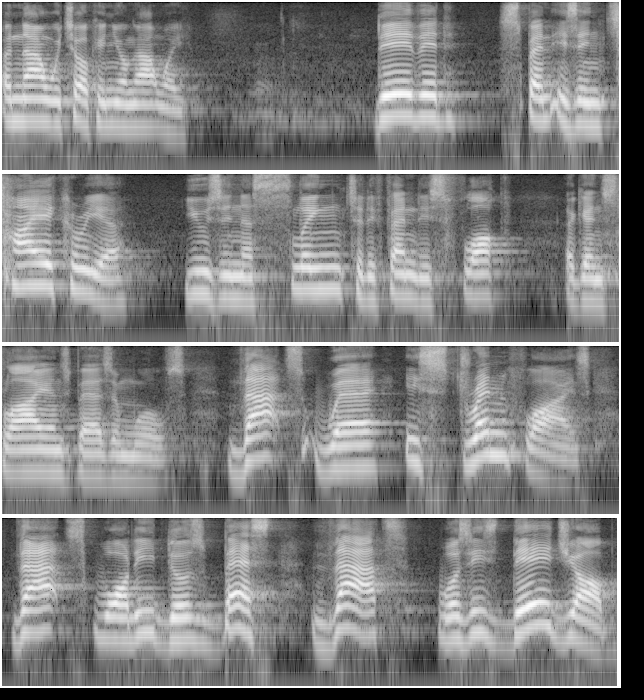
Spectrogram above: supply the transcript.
And now we're talking young, aren't we? David spent his entire career using a sling to defend his flock against lions, bears, and wolves. That's where his strength lies. That's what he does best. That was his day job.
